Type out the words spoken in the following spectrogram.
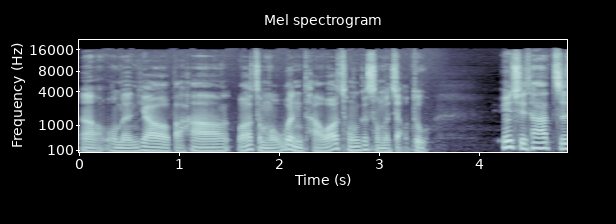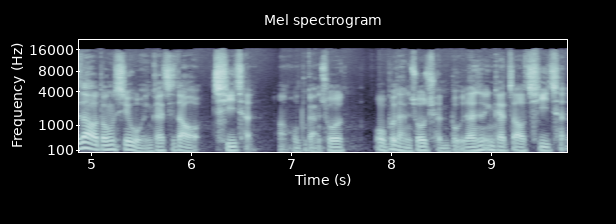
啊，我们要把他，我要怎么问他？我要从一个什么角度？因为其实他知道的东西，我应该知道七成啊，我不敢说，我不敢说全部，但是应该知道七成。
